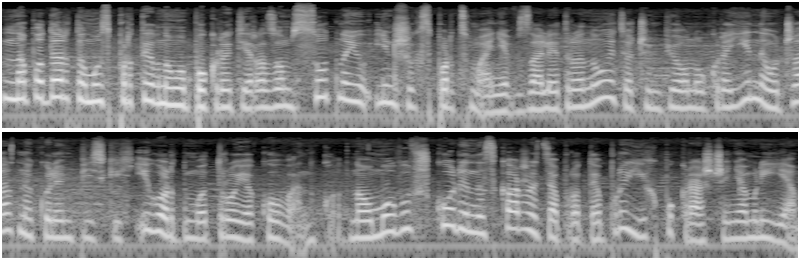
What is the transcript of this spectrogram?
На подертому спортивному покритті разом з сотнею інших спортсменів в залі тренується чемпіон України, учасник Олімпійських ігор Дмитро Яковенко. На умови в школі не скаржиться, проте про їх покращення мріє.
